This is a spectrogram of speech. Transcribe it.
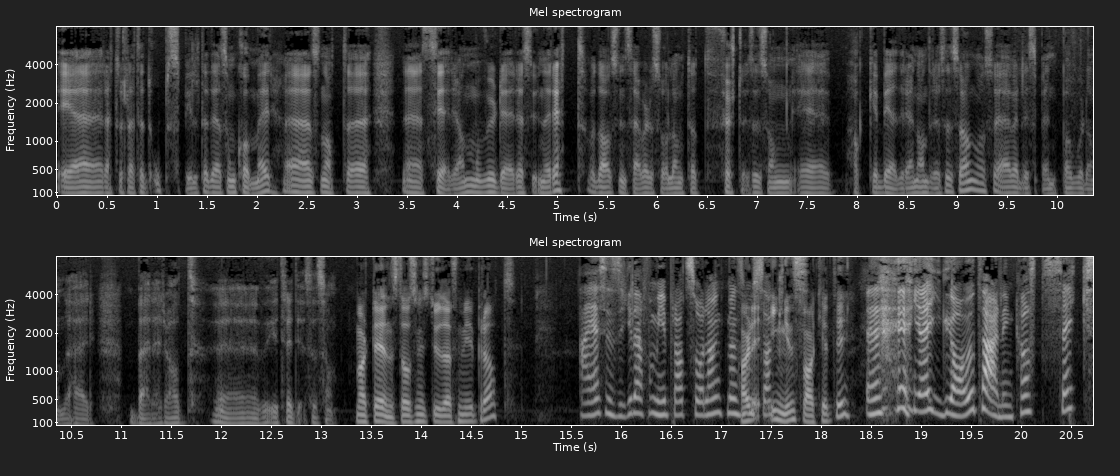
er rett og slett et oppspill til det som kommer, eh, sånn at eh, seriene må vurderes under ett. Og da syns jeg vel så langt at første sesong er hakket bedre enn andre sesong, og så er jeg veldig spent på hvordan det her bærer ad i tredje sesong. Marte Enestad, syns du det er for mye prat? Nei, jeg syns ikke det er for mye prat så langt. Men Har det sagt, ingen svakheter? jeg ga jo terningkast seks,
